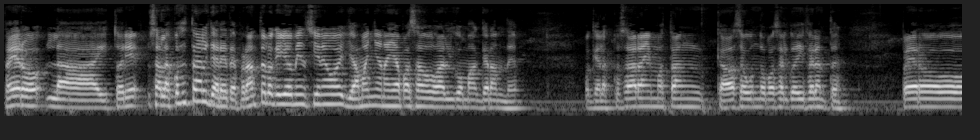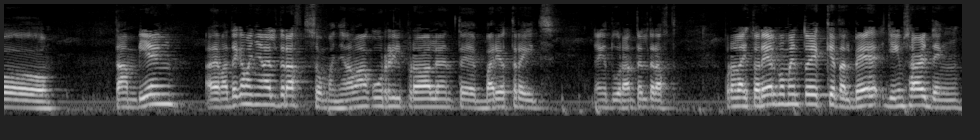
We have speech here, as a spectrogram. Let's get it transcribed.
Pero la historia, o sea, las cosas están al garete, pero antes de lo que yo mencioné hoy, ya mañana ya ha pasado algo más grande. Porque las cosas ahora mismo están, cada segundo pasa algo diferente. Pero también, además de que mañana el draft, son mañana van a ocurrir probablemente varios trades eh, durante el draft. Pero la historia del momento es que tal vez James Harden,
